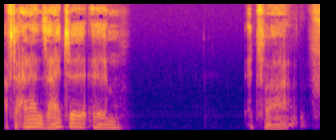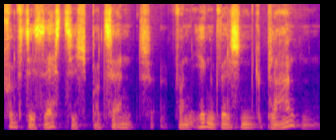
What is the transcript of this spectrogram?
Auf der anderen Seite ähm, etwa 50, 60 Prozent von irgendwelchen geplanten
